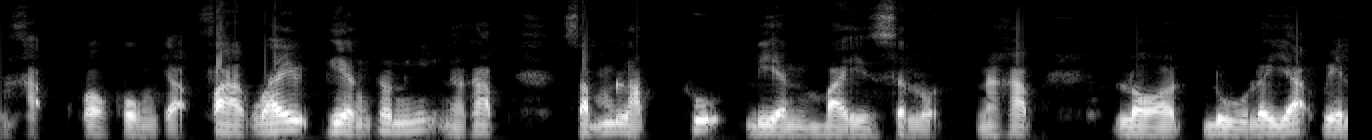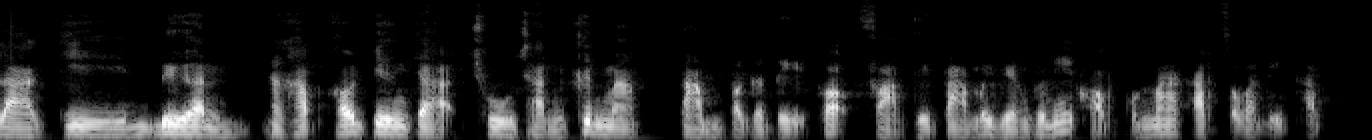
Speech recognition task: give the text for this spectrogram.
นะครับก็คงจะฝากไว้เพียงเท่านี้นะครับสำหรับทุเรียนใบสลดนะครับรอดูระยะเวลากี่เดือนนะครับเขาจึงจะชูชันขึ้นมา ตามปกติก็ฝากติดตามไว้เพียงเท่านี้ขอบคุณมากครับ สวัสดีครับ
